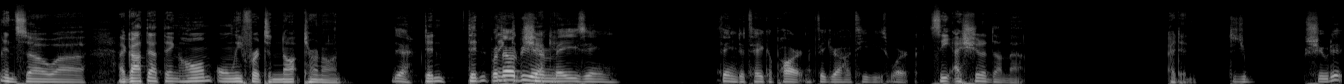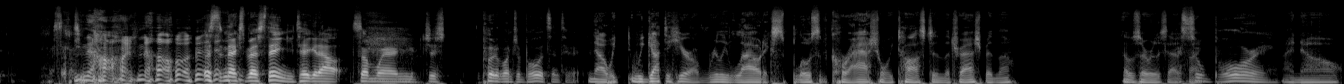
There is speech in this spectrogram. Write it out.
And so uh, I got that thing home only for it to not turn on. Yeah. Didn't didn't But that would be an check it. amazing thing to take apart and figure out how TVs work. See, I should have done that. I didn't. Did you shoot it? no, no. That's the next best thing. You take it out somewhere and you just put a bunch of bullets into it. no, we we got to hear a really loud explosive crash when we tossed it in the trash bin though. That was really That's satisfying. so boring. I know.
